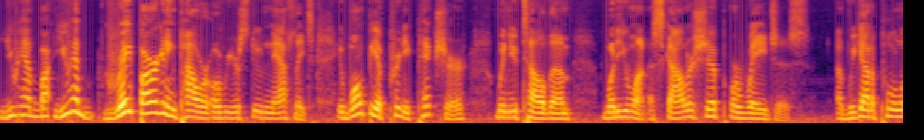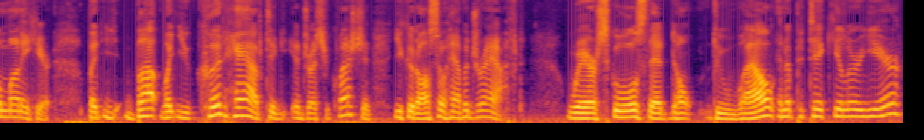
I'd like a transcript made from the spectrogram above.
You have bar- you have great bargaining power over your student athletes. It won't be a pretty picture when you tell them, "What do you want? A scholarship or wages?" Uh, we got a pool of money here. But but what you could have to address your question, you could also have a draft where schools that don't do well in a particular year,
